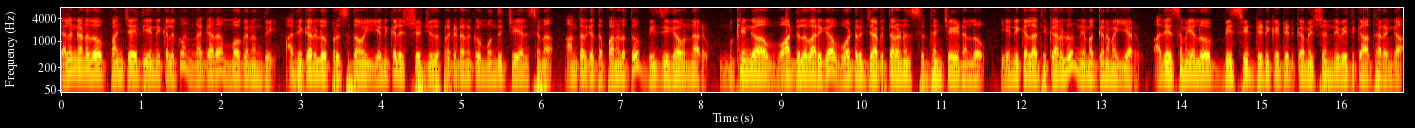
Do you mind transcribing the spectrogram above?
తెలంగాణలో పంచాయతీ ఎన్నికలకు నగర మోగనుంది. అధికారులు ప్రస్తుతం ఎన్నికల షెడ్యూల్ ప్రకటనకు ముందు చేయాల్సిన అంతర్గత పనులతో బిజీగా ఉన్నారు. ముఖ్యంగా వార్డుల వారీగా ఓటరు జాబితాలను సిద్ధం చేయడంలో ఎన్నికల అధికారులు నిమగ్నమయ్యారు. అదే సమయంలో బీసీ డెడికేటెడ్ కమిషన్ నివేదిక ఆధారంగా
